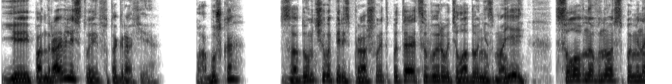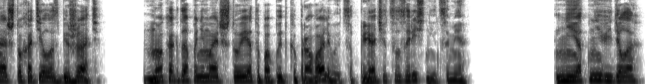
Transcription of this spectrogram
«Ей понравились твои фотографии?» «Бабушка?» Задумчиво переспрашивает, пытается вырвать ладонь из моей, словно вновь вспоминает, что хотела сбежать. Но когда понимает, что и эта попытка проваливается, прячется за ресницами. «Нет, не видела.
